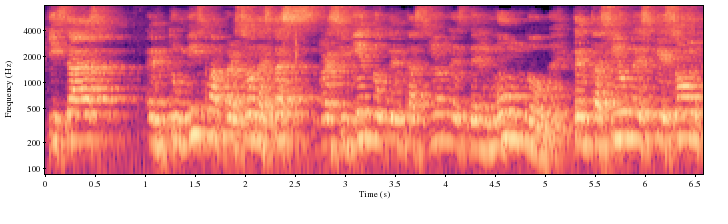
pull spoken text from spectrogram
quizás en tu misma persona estás recibiendo tentaciones del mundo, tentaciones que son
